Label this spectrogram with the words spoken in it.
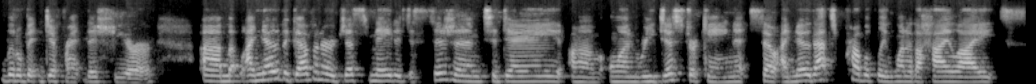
little bit different this year. Um, I know the governor just made a decision today um, on redistricting. So I know that's probably one of the highlights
